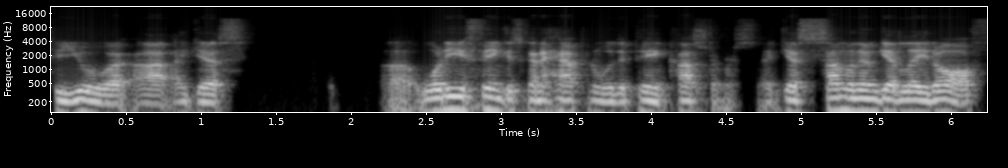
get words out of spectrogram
to you, uh, I guess. Uh, what do you think is going to happen with the paying customers? I guess some of them get laid off,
